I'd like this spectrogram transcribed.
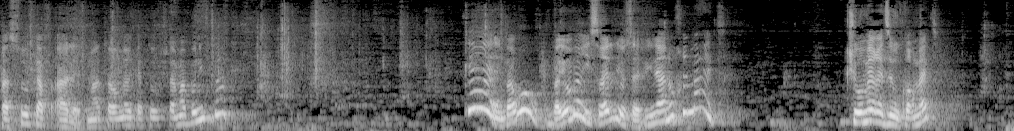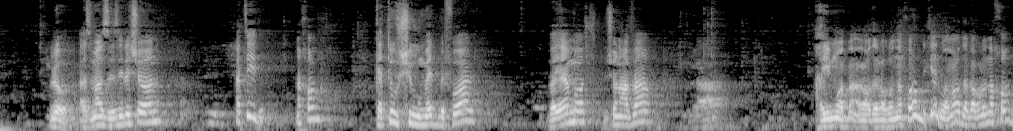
פסוק כ"א, מה אתה אומר כתוב שם? בוא נבדוק. כן, ברור. ויאמר ישראל ליוסף, הנה אנוכי מת. כשהוא אומר את זה הוא כבר מת? לא. אז מה זה? זה לשון עתיד, נכון. כתוב שהוא מת בפועל? וימות, לשון עבר. האם הוא אמר דבר לא נכון? כן, הוא אמר דבר לא נכון.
